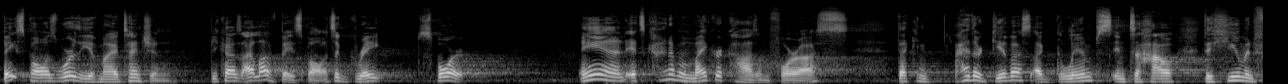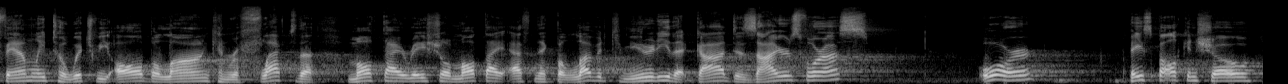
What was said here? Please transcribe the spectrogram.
baseball is worthy of my attention because I love baseball. It's a great sport. And it's kind of a microcosm for us that can either give us a glimpse into how the human family to which we all belong can reflect the multiracial, multi ethnic, beloved community that God desires for us, or baseball can show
